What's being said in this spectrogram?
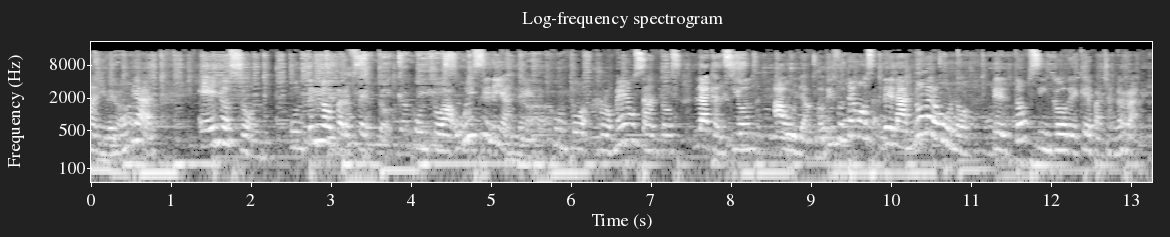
a nivel mundial. Ellos son un trío perfecto, junto a Wisin y Yandel, junto a Romeo Santos, la canción Aullando. Disfrutemos de la número uno del top 5 de Que Pachanga Radio.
